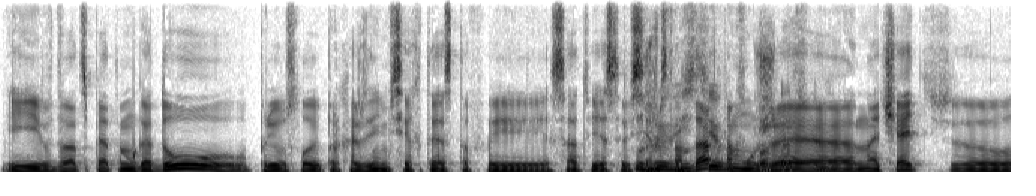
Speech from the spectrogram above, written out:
и в 2025 году при условии прохождения всех тестов и соответствия всем Уже стандартам уже начать э,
